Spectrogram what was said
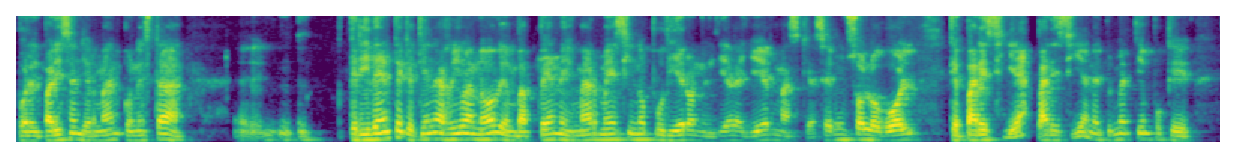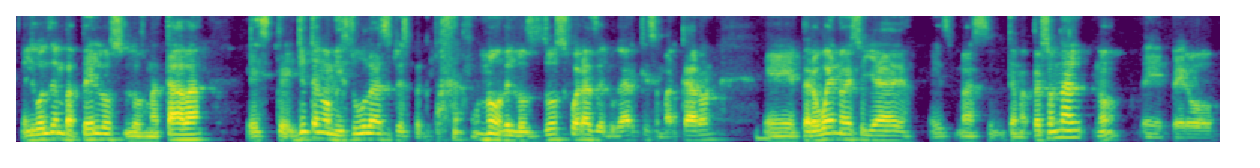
por el Paris Saint Germain con esta eh, tridente que tiene arriba, ¿no? De Mbappé, Neymar, Messi no pudieron el día de ayer más que hacer un solo gol que parecía, parecía en el primer tiempo que el gol de Mbappé los, los mataba. Este, yo tengo mis dudas respecto a uno de los dos fueras del lugar que se marcaron, eh, pero bueno, eso ya es más un tema personal, ¿no? Eh, pero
